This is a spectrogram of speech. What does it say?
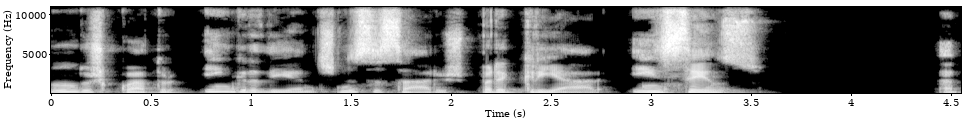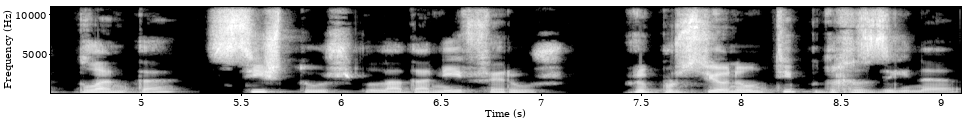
um dos quatro ingredientes necessários para criar incenso. A planta, Cistus ladaniferus, proporciona um tipo de resina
